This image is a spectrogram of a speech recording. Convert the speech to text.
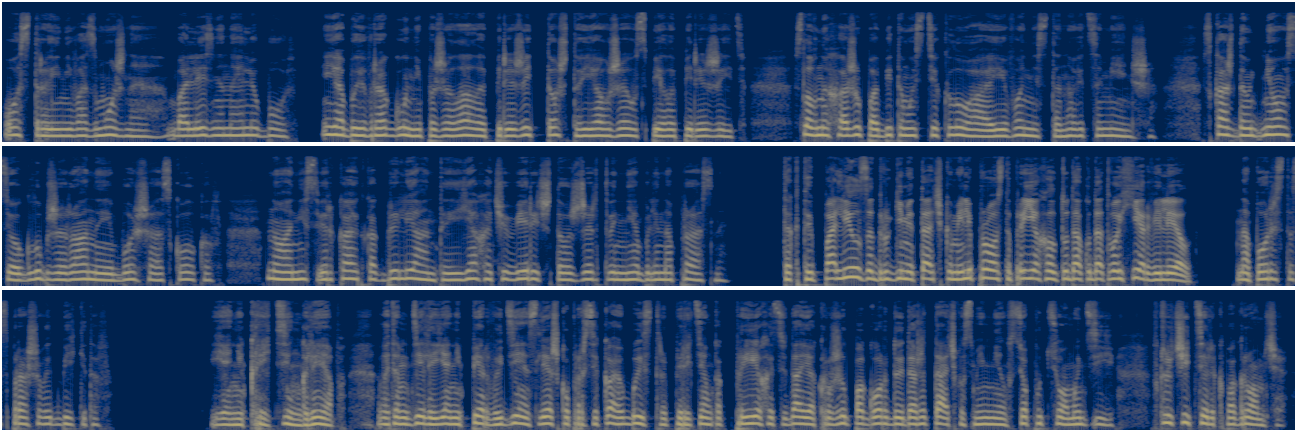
Острая и невозможная, болезненная любовь, я бы и врагу не пожелала пережить то, что я уже успела пережить. Словно хожу по битому стеклу, а его не становится меньше. С каждым днем все глубже раны и больше осколков. Но они сверкают, как бриллианты, и я хочу верить, что жертвы не были напрасны. «Так ты полил за другими тачками или просто приехал туда, куда твой хер велел?» Напористо спрашивает Бекетов. «Я не кретин, Глеб. В этом деле я не первый день слежку просекаю быстро. Перед тем, как приехать сюда, я кружил по городу и даже тачку сменил. Все путем, иди. Включи телек погромче».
